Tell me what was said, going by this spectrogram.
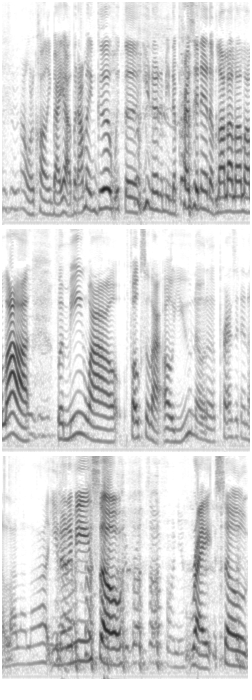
Mm-hmm. I don't want to call anybody out, but I'm in good with the, you know what I mean, the president of la la la la la. Mm-hmm. But meanwhile, folks are like, oh, you know the president of la la la, you know what I mean? So It rubs off on you. right so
